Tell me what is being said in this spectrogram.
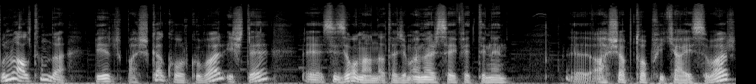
Bunun altında bir başka korku var. İşte e, size onu anlatacağım. Ömer Seyfettin'in e, ahşap top hikayesi var.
